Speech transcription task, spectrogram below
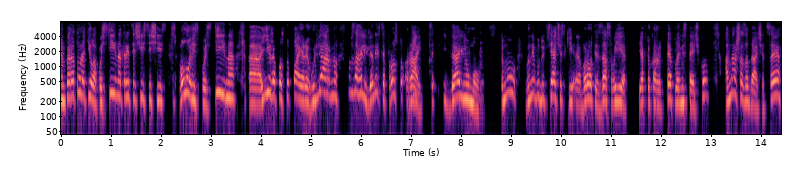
Температура тіла постійна 36,6, вологість постійна, е, їжа поступає регулярно. Ну, взагалі для них це просто рай, це ідеальні умови. Тому вони будуть всячески е, боротись за своє, як то кажуть, тепле містечко. А наша задача це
